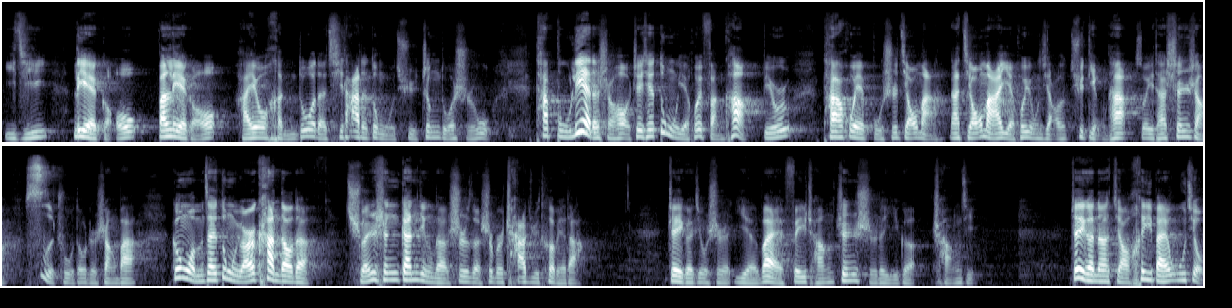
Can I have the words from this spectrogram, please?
以及猎狗、斑鬣狗，还有很多的其他的动物去争夺食物。它捕猎的时候，这些动物也会反抗，比如它会捕食角马，那角马也会用脚去顶它，所以它身上四处都是伤疤，跟我们在动物园看到的全身干净的狮子是不是差距特别大？这个就是野外非常真实的一个场景，这个呢叫黑白乌鹫，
